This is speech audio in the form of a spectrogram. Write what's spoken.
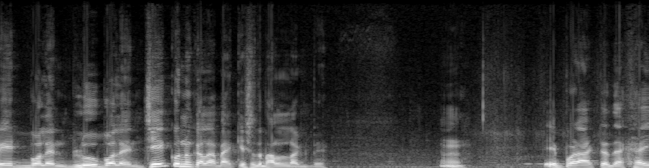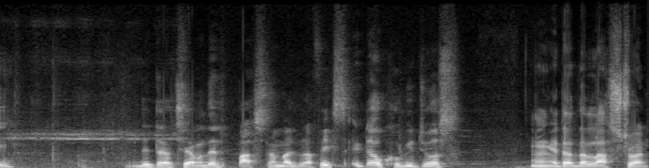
রেড বলেন ব্লু বলেন যে কোনো কালার বাইকের সাথে ভালো লাগবে। হুম এরপর একটা দেখাই। যেটা হচ্ছে আমাদের পাঁচ নাম্বার গ্রাফিক্স এটাও খুবই জোস। হুম এটা দ্য লাস্ট ওয়ান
